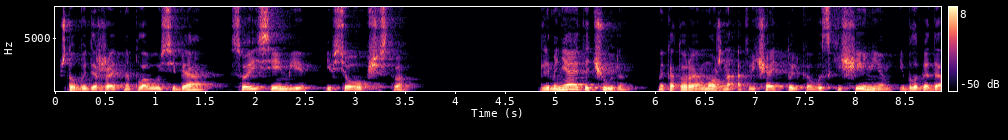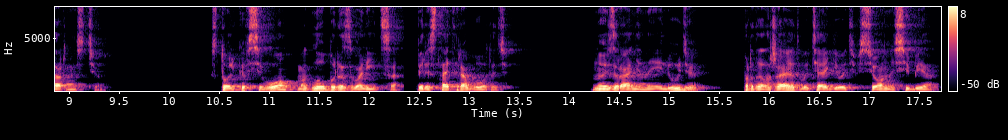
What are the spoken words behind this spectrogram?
чтобы держать на плаву себя, свои семьи и все общество. Для меня это чудо, на которое можно отвечать только восхищением и благодарностью. Столько всего могло бы развалиться, перестать работать. Но израненные люди продолжают вытягивать все на себе.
